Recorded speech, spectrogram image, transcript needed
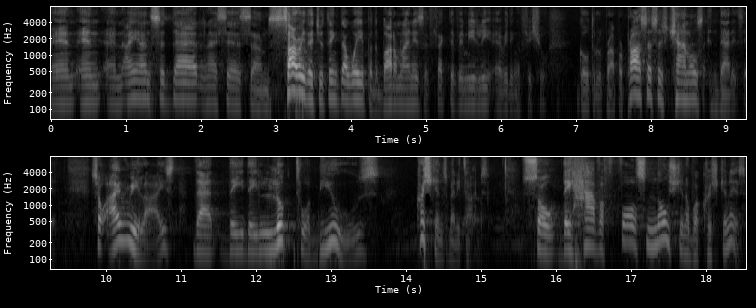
And, and, and I answered that, and I says, I'm sorry that you think that way, but the bottom line is effective immediately, everything official. Go through the proper processes, channels, and that is it. So I realized that they, they look to abuse Christians many times. So they have a false notion of what Christian is.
